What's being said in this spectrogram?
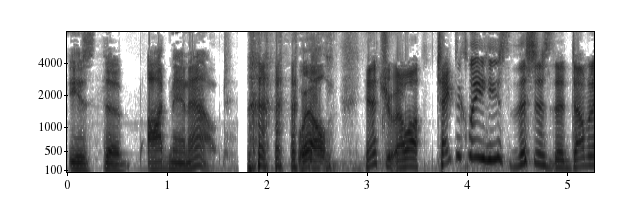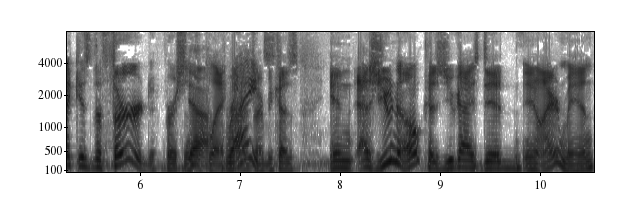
is the odd man out. Well, Yeah, true. Well, technically, he's this is the Dominic is the third person Yeah. to play Right. Howard because in as you know because you guys did you know Iron Man.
